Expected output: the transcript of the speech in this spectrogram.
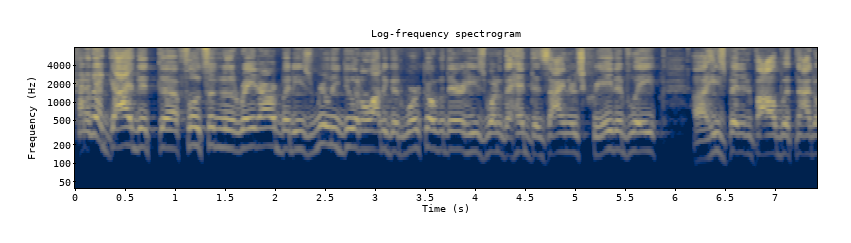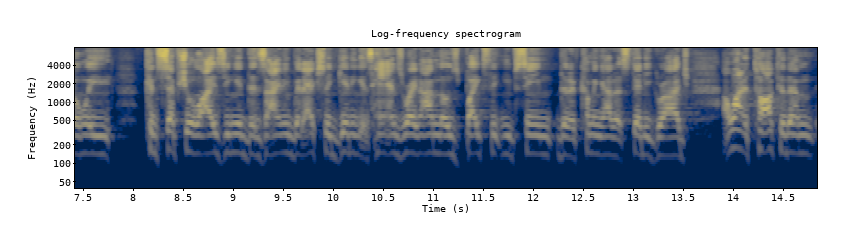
kind of that guy that uh, floats under the radar, but he's really doing a lot of good work over there. He's one of the head designers creatively. Uh, he's been involved with not only conceptualizing and designing, but actually getting his hands right on those bikes that you've seen that are coming out of Steady Garage. I want to talk to them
